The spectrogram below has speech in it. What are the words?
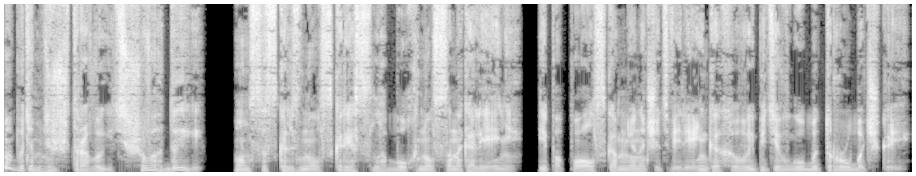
Мы будем лишь травыть шводы». Он соскользнул с кресла, бухнулся на колени и пополз ко мне на четвереньках, выпитив губы трубочкой.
